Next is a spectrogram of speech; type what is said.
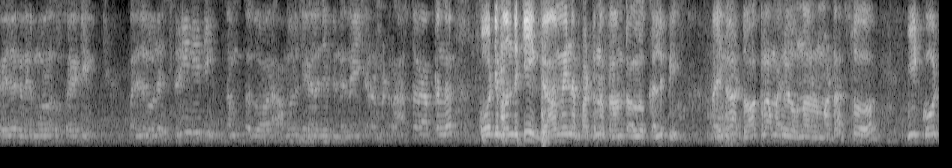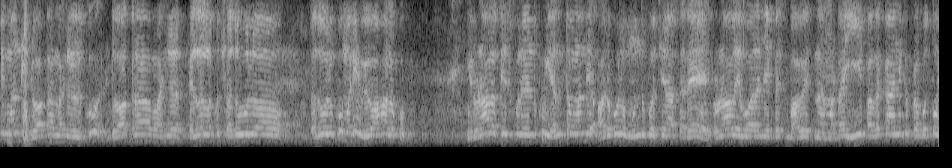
పేదరిక నిర్మూలన సొసైటీ పరిధిలోనే శ్రీనిధి సంస్థ ద్వారా అమలు చేయాలని చెప్పి నిర్ణయించారనమాట రాష్ట్ర వ్యాప్తంగా కోటి మందికి గ్రామీణ పట్టణ ప్రాంతాల్లో కలిపి పైగా డ్వాక్రా మహిళలు ఉన్నారనమాట సో ఈ కోటి మంది డ్వాక్రా మహిళలకు డ్వాక్రా మహిళల పిల్లలకు చదువులో చదువులకు మరియు వివాహాలకు ఈ రుణాలు తీసుకునేందుకు ఎంతమంది అర్హులు ముందుకు వచ్చినా సరే రుణాలు ఇవ్వాలని చెప్పేసి భావిస్తుంది అనమాట ఈ పథకానికి ప్రభుత్వం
